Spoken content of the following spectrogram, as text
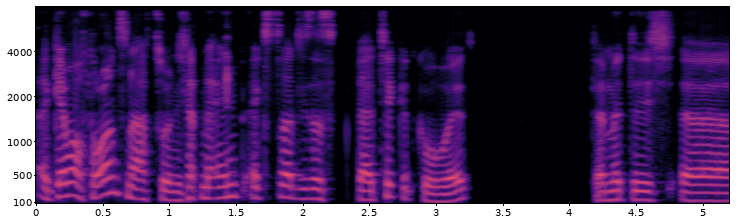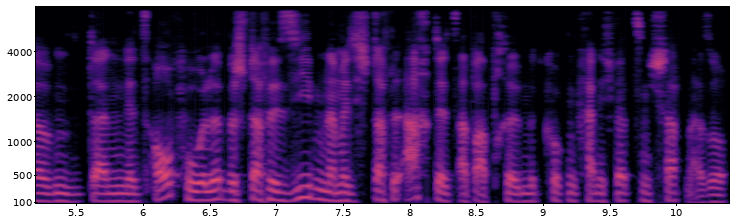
Game of Thrones nachzuholen. Ich habe mir extra dieses Ticket geholt damit ich ähm, dann jetzt aufhole bis Staffel 7, damit ich Staffel 8 jetzt ab April mitgucken kann. Ich werde es nicht schaffen. Also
